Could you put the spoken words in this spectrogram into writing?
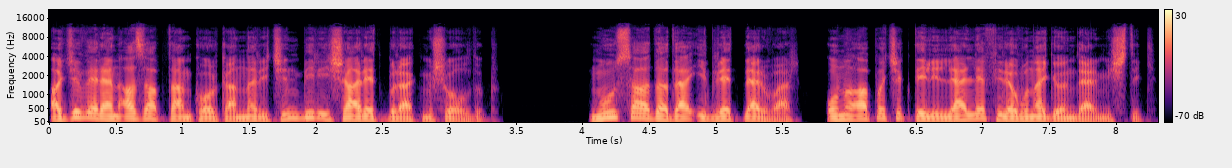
acı veren azaptan korkanlar için bir işaret bırakmış olduk. Musa'da da ibretler var. Onu apaçık delillerle Firavun'a göndermiştik.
